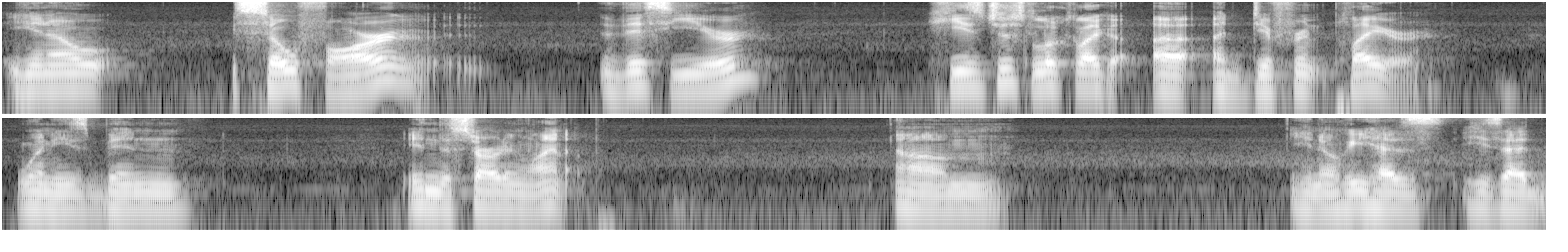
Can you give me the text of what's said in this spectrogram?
you know, so far this year, he's just looked like a, a different player when he's been in the starting lineup. Um, you know, he has he's had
